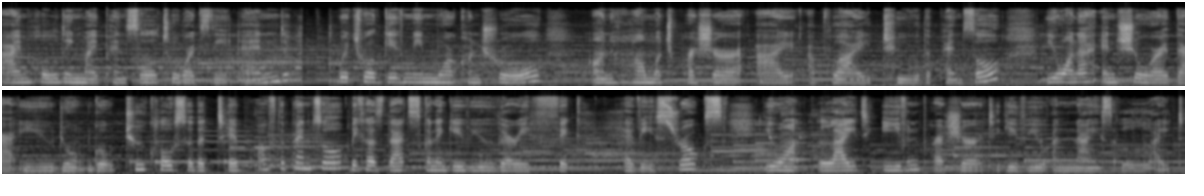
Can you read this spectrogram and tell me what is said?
I'm holding my pencil towards the end which will give me more control on how much pressure I apply to the pencil. You want to ensure that you don't go too close to the tip of the pencil because that's going to give you very thick heavy strokes. You want light even pressure to give you a nice light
